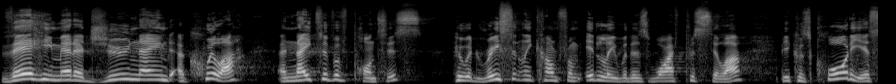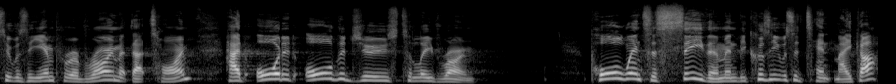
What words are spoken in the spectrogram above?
There he met a Jew named Aquila, a native of Pontus, who had recently come from Italy with his wife Priscilla, because Claudius, who was the emperor of Rome at that time, had ordered all the Jews to leave Rome. Paul went to see them, and because he was a tent maker,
